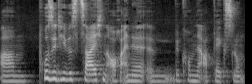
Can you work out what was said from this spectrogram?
ähm, positives Zeichen, auch eine ähm, willkommene Abwechslung.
